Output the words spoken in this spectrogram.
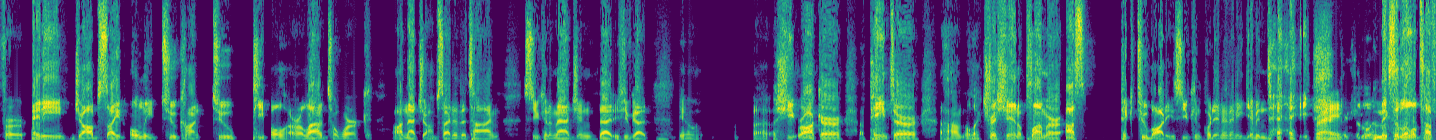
for any job site, only two con- two people are allowed to work on that job site at a time. So you can imagine that if you've got, you know, a sheetrocker, a painter, um, electrician, a plumber, us pick two bodies you can put in at any given day. Right. it, makes it, it makes it a little tough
